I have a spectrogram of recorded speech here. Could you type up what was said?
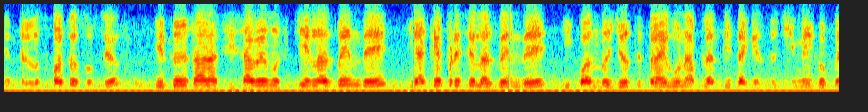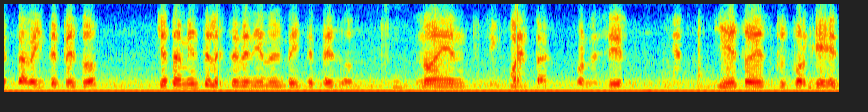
entre los cuatro socios. Y entonces ahora sí sabemos quién las vende y a qué precio las vende. Y cuando yo te traigo una plantita que en Xochimilco cuesta 20 pesos, yo también te la estoy vendiendo en 20 pesos, no en 50, por decir. Y eso es pues porque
